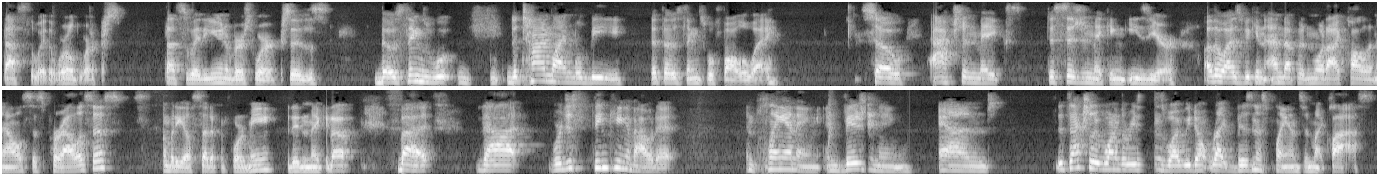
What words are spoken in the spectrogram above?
that's the way the world works. That's the way the universe works is those things will, the timeline will be that those things will fall away. So action makes decision making easier. Otherwise, we can end up in what I call analysis paralysis. Somebody else said it before me. I didn't make it up. But that we're just thinking about it and planning and visioning. And it's actually one of the reasons why we don't write business plans in my class.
